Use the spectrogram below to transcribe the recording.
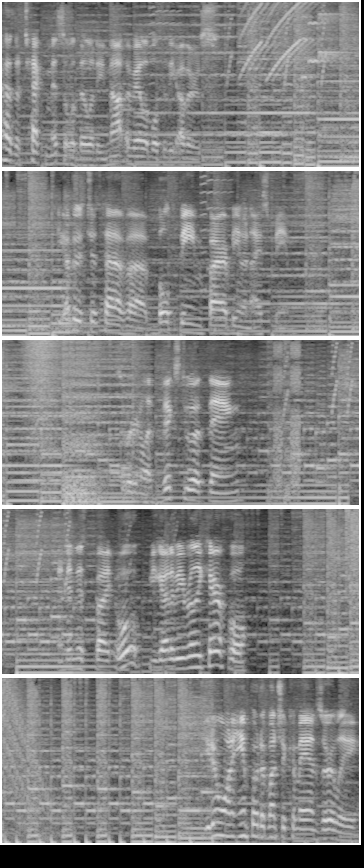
Has a tech missile ability not available to the others. The others just have uh, bolt beam, fire beam, and ice beam. So we're gonna let Vicks do a thing. And in this fight, oh, you gotta be really careful. You don't want to input a bunch of commands early,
